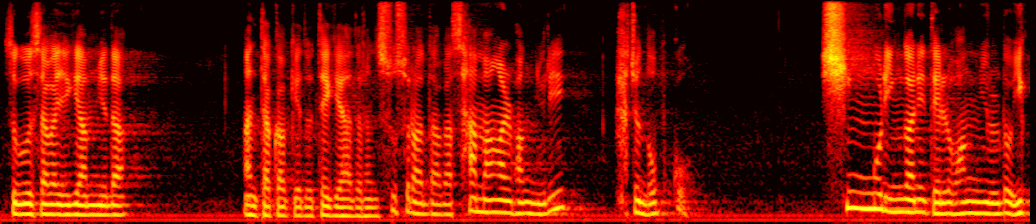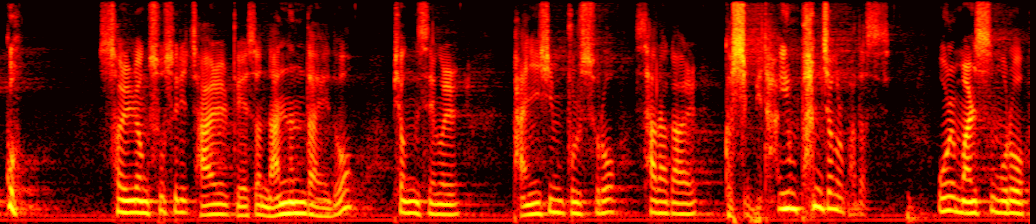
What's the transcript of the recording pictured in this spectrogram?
그래서 의사가 얘기합니다. 안타깝게도 대개 아들은 수술하다가 사망할 확률이 아주 높고 식물 인간이 될 확률도 있고 설령 수술이 잘 돼서 낫는다 해도 평생을 반신불수로 살아갈 것입니다. 이런 판정을 받았어요. 오늘 말씀으로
